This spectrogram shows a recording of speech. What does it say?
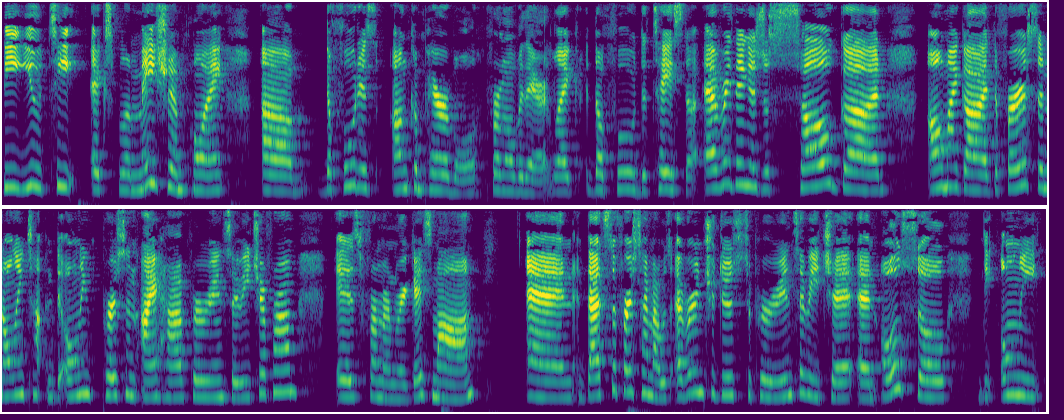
BUT exclamation point um, the food is uncomparable from over there. Like the food, the taste, the, everything is just so good. Oh my god, the first and only time, the only person I have Peruvian ceviche from is from Enrique's mom. And that's the first time I was ever introduced to Peruvian ceviche and also the only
